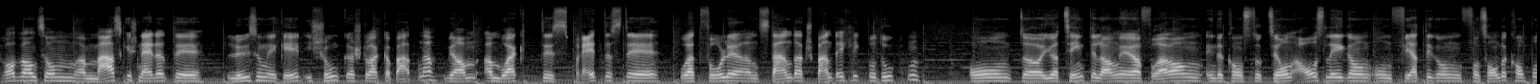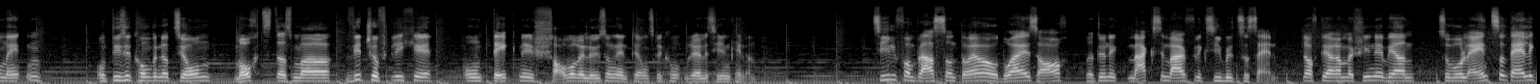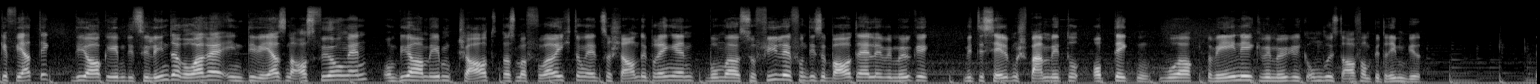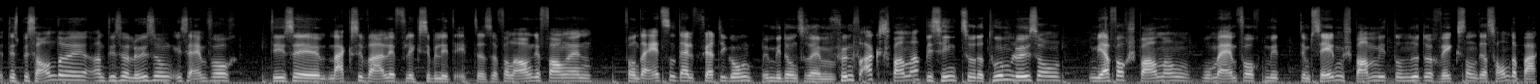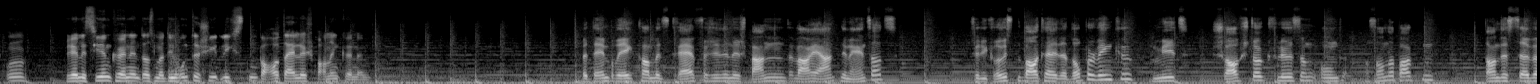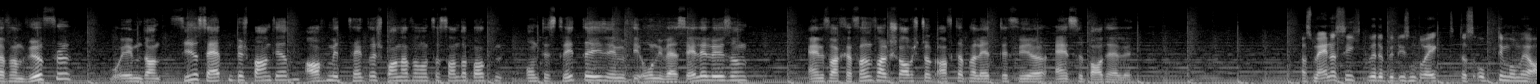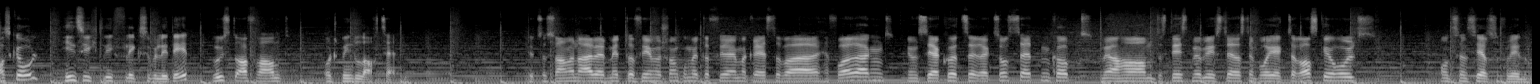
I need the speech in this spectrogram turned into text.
Gerade wenn es um maßgeschneiderte Lösungen geht, ist Schunk ein starker Partner. Wir haben am Markt das breiteste Portfolio an Standard-Spanntechnikprodukten und äh, jahrzehntelange Erfahrung in der Konstruktion, Auslegung und Fertigung von Sonderkomponenten. Und diese Kombination macht es, dass wir wirtschaftliche und technisch saubere Lösungen für unsere Kunden realisieren können. Ziel von Blaster und Teurer war es auch, natürlich maximal flexibel zu sein. Auf der Maschine werden sowohl Einzelteile gefertigt, wie auch eben die Zylinderrohre in diversen Ausführungen. Und wir haben eben geschaut, dass wir Vorrichtungen zustande bringen, wo wir so viele von diesen Bauteilen wie möglich mit dieselben Spannmittel abdecken, wo auch wenig wie möglich Umrüstaufwand betrieben wird. Das Besondere an dieser Lösung ist einfach diese maximale Flexibilität. Also von angefangen von der Einzelteilfertigung mit unserem 5-Achs-Spanner bis hin zu der Turmlösung, Mehrfachspannung, wo wir einfach mit demselben Spannmittel nur durch Wechseln der Sonderbacken realisieren können, dass wir die unterschiedlichsten Bauteile spannen können. Bei dem Projekt haben wir jetzt drei verschiedene Spannvarianten im Einsatz. Für die größten Bauteile der Doppelwinkel mit Schraubstocklösung und Sonderbacken. Dann dasselbe auf einem Würfel wo eben dann vier Seiten bespannt werden, auch mit Zentralspanner von unseren Sonderbocken. Und das dritte ist eben die universelle Lösung, einfacher Fünffach-Schraubstock auf der Palette für Einzelbauteile. Aus meiner Sicht wurde bei diesem Projekt das Optimum herausgeholt hinsichtlich Flexibilität, Rüstaufwand und Spindellaufzeiten. Die Zusammenarbeit mit der Firma Schonko mit der Firma Kressler war hervorragend. Wir haben sehr kurze Reaktionszeiten gehabt. Wir haben das Bestmöglichste aus dem Projekt herausgeholt und sind sehr zufrieden.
